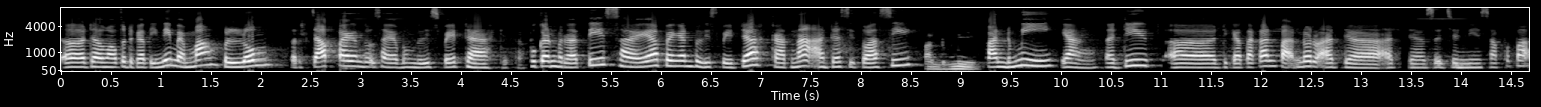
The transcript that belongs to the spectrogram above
eh, dalam waktu dekat ini memang belum tercapai untuk saya membeli sepeda gitu. Bukan berarti saya pengen beli sepeda karena ada situasi Pandemi. pandemi yang tadi eh, dikatakan Pak Nur ada ada sejenis apa Pak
